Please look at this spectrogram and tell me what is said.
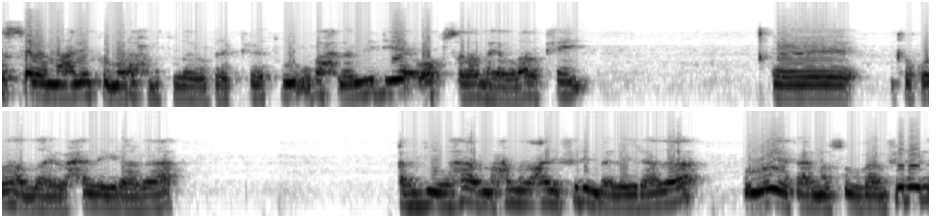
asalaamu calaykum waraxmat ullahi wabarakaatu ubaxda media waa ku salaamaya walaalkay. Ka kula hadlayo waxaa la yidhahdaa cabdiwahaab maxamed cali firin baa la yidhahdaa oo loo yaqaano suldaan firin.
